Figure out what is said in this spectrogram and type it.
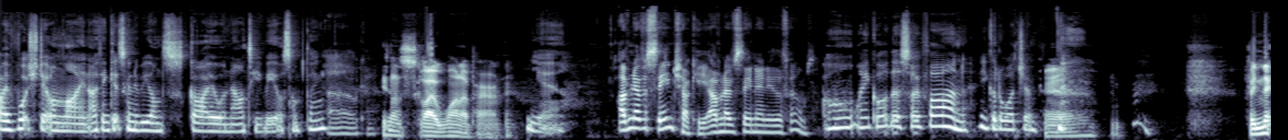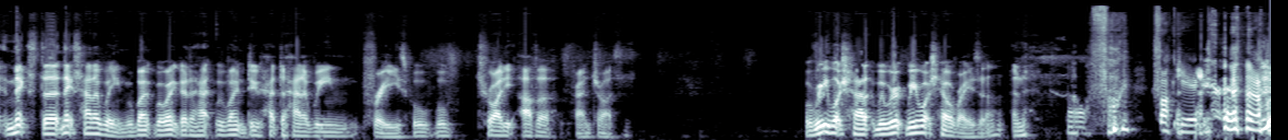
I've watched it online. I think it's going to be on Sky or Now TV or something. Oh, okay. it's on Sky One apparently. yeah. I've never seen Chucky. I've never seen any of the films. Oh my god, they're so fun! You got to watch them. Yeah. I think ne- next uh, next Halloween we won't we won't go to ha- we won't do ha- the Halloween freeze. We'll we'll try the other franchises. We'll rewatch Hall- we'll re- rewatch Hellraiser and Oh fuck! fuck you! oh,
